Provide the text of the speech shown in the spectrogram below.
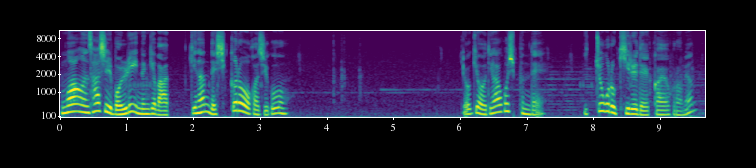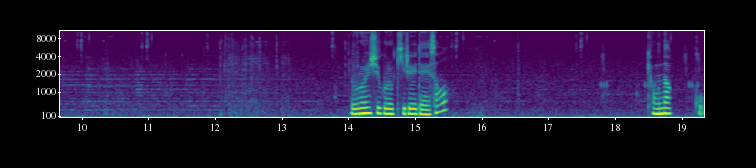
공항은 사실 멀리 있는 게 맞, 같긴 한데 시끄러워가지고. 여기 어디 하고 싶은데 이쪽으로 길을 낼까요 그러면? 요런 식으로 길을 내서 경락고.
